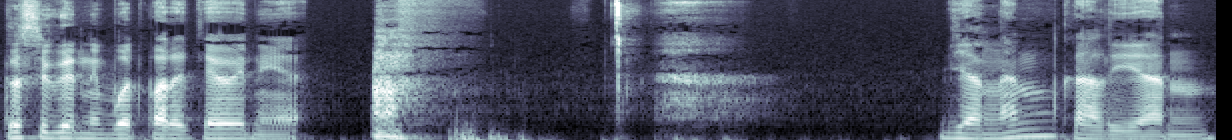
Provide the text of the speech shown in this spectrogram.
Terus juga nih buat para cewek nih ya. Jangan kalian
